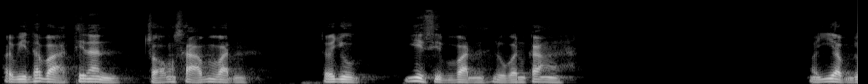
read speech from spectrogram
ไปบินทบาทที่นั่นสองสามวันจะอยู่ยี่สิบวันอยู่บนกลางมาเยี่ยมโย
